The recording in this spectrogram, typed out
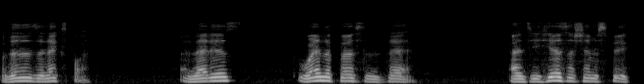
But then there's the next part. And that is, when a person is there, and he hears Hashem speak,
